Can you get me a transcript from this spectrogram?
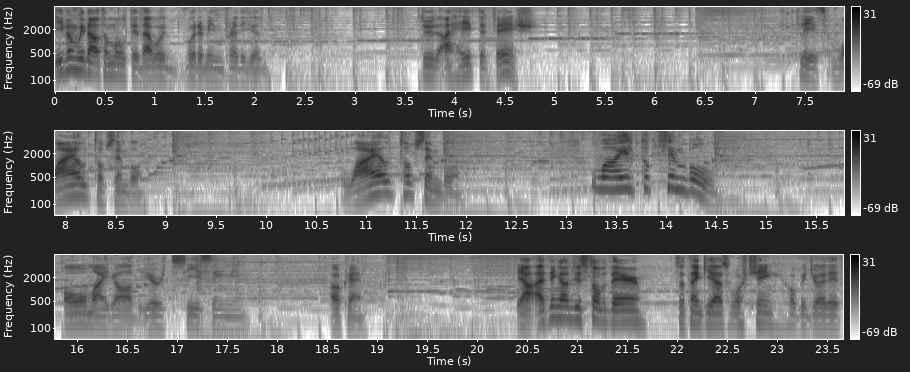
Even without a multi, that would, would have been pretty good. Dude, I hate the fish. Please, wild top symbol. Wild top symbol. Wild top symbol. Oh my god, you're teasing me. Okay. Yeah, I think I'll just stop there. So thank you guys for watching. Hope you enjoyed it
